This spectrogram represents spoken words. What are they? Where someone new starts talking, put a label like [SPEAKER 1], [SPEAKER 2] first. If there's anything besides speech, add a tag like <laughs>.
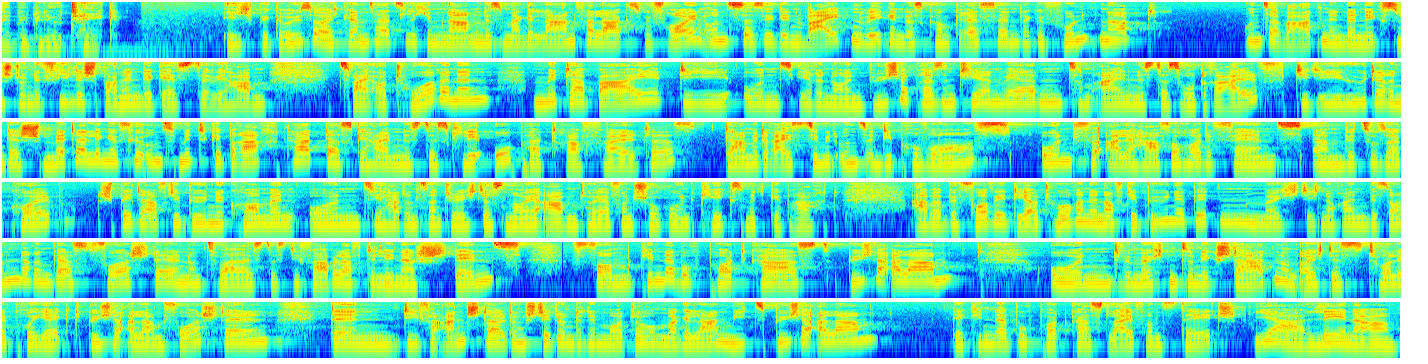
[SPEAKER 1] Der Bibliothek.
[SPEAKER 2] Ich begrüße euch ganz herzlich im Namen des Magellan Verlags. Wir freuen uns, dass ihr den weiten Weg in das Kongresscenter gefunden habt. Uns erwarten in der nächsten Stunde viele spannende Gäste. Wir haben zwei Autorinnen mit dabei, die uns ihre neuen Bücher präsentieren werden. Zum einen ist das Ruth Ralf, die die Hüterin der Schmetterlinge für uns mitgebracht hat, das Geheimnis des Kleopatra-Falters. Damit reist sie mit uns in die Provence und für alle Haferhorde-Fans ähm, wird Susa Kolb später auf die Bühne kommen und sie hat uns natürlich das neue Abenteuer von Schoko und Keks mitgebracht. Aber bevor wir die Autorinnen auf die Bühne bitten, möchte ich noch einen besonderen Gast vorstellen. Und zwar ist das die fabelhafte Lena Stenz vom Kinderbuch-Podcast Bücheralarm. Und wir möchten zunächst starten und euch das tolle Projekt Bücheralarm vorstellen, denn die Veranstaltung steht unter dem Motto Magellan meets Bücheralarm, der Kinderbuch-Podcast live on stage. Ja, Lena,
